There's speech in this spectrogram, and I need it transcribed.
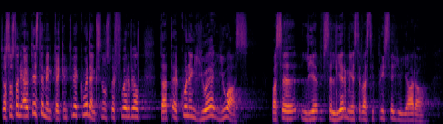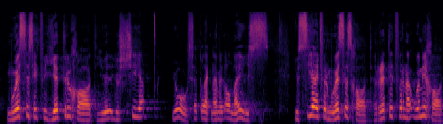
So as ons na die Ou Testament kyk in 2 Konings, sien ons byvoorbeeld dat 'n koning Jo Joas was 'n se leermeester was die priester Jojada. Moses het vir Jethro gehad, Josia, jo, sukkel ek nou met al my Josia het vir Moses gehad, Rut het vir Naomi gehad,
